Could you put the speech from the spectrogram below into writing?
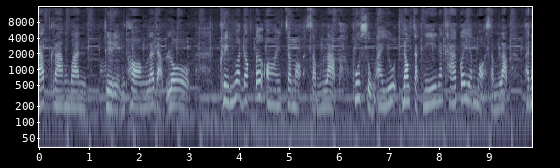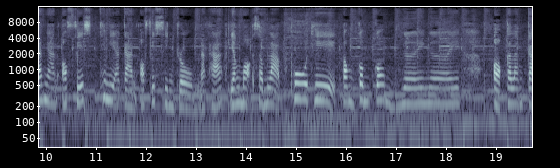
รับรางวัลเหรียญทองระดับโลก ครีมนวดดรออยจะเหมาะสำหรับ ผู้สูงอายุ นอกจากนี้นะคะก็ยังเหมาะสำหรับพนักงานออฟฟิศที่มีอาการออฟฟิศซินโดรมนะคะ ยังเหมาะสำหรับผู้ที่ต้องก้มๆ เงยเงยออกกำลังก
